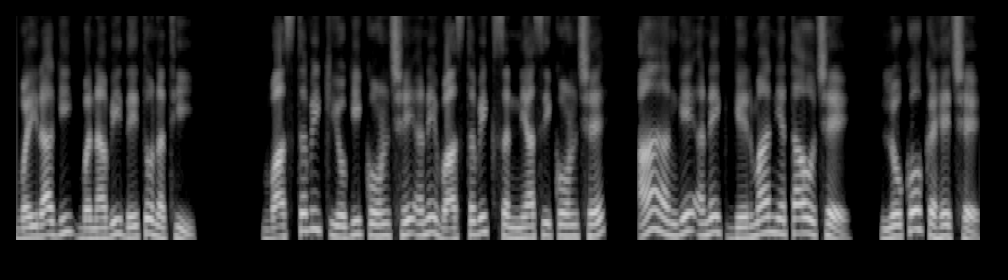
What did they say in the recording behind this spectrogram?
વૈરાગી બનાવી દેતો નથી. વાસ્તવિક યોગી કોણ છે અને વાસ્તવિક સંન્યાસી કોણ છે? આ અંગે અનેક ગેરમાન્યતાઓ છે. લોકો કહે છે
